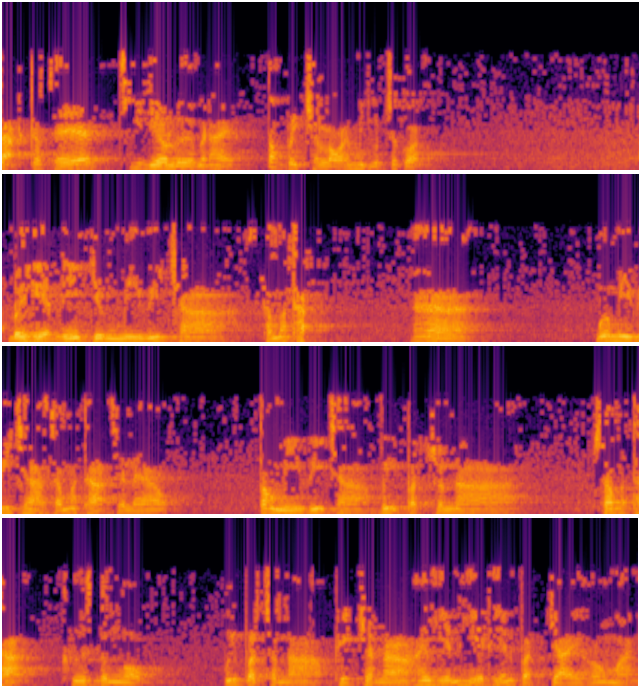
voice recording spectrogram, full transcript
ตัดกระแสทีเดียวเลยไม่ได้ ต้องไปชะลอให้มันหยุดซะก่อนด้วยเหตุนี้จึงมีวิชาสมถะอ่าเมื่อมีวิชาสมถะเสร็จแล้ว ต้องมีวิชาวิปัสนา สมถะคือสงบ วิปัสนาพิจารณาให้เห็นเหตุเห็นปัจจัยของมัน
